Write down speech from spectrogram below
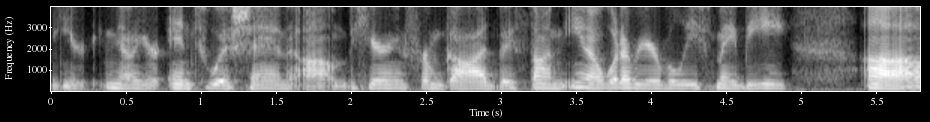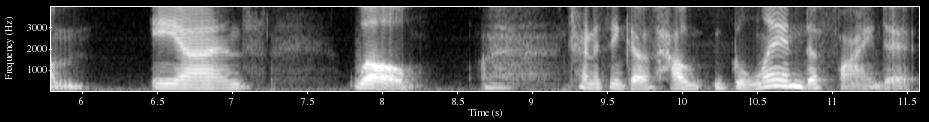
your you know your intuition, um, hearing from God based on you know whatever your belief may be, um, and well, trying to think of how Glenn defined it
